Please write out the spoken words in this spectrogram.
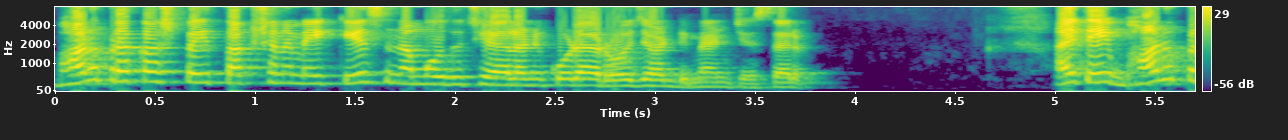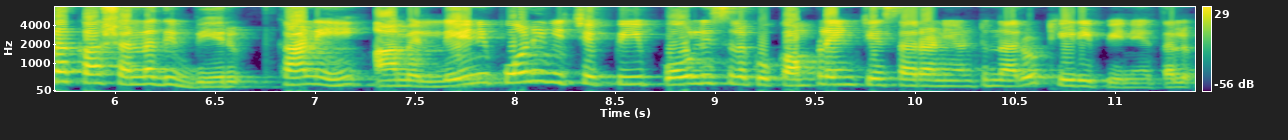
భానుప్రకాష్ పై తక్షణమే కేసు నమోదు చేయాలని కూడా రోజా డిమాండ్ చేశారు. అయితే భానుప్రకాష్ అన్నది వేరు. కానీ ఆమె లేనిపోనివి చెప్పి పోలీసులకు కంప్లైంట్ చేశారని అంటున్నారు టీడీపీ నేతలు.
